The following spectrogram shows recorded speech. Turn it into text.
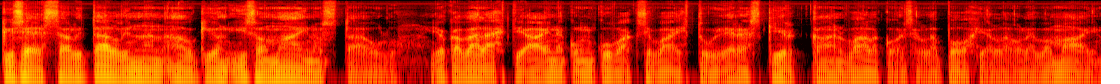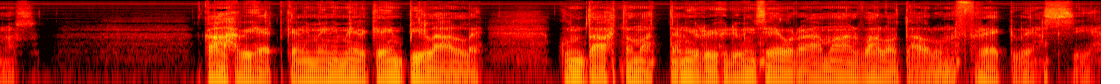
Kyseessä oli Tallinnan aukion iso mainostaulu, joka välähti aina kun kuvaksi vaihtui eräs kirkkaan valkoisella pohjalla oleva mainos. Kahvihetkeni meni melkein pilalle, kun tahtomattani ryhdyin seuraamaan valotaulun frekvenssiä.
